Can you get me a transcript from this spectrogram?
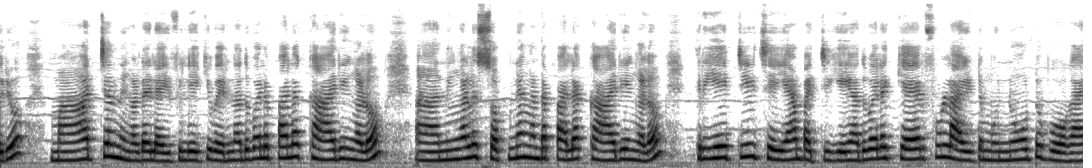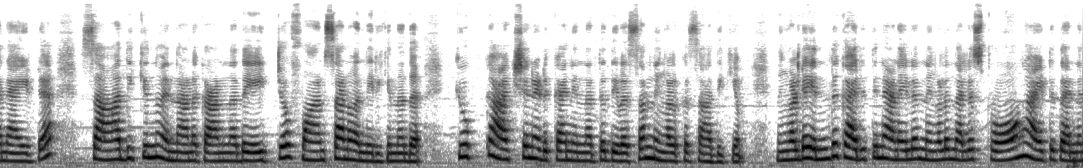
ഒരു മാറ്റം നിങ്ങളുടെ ലൈഫിലേക്ക് വരുന്നു. അതുപോലെ പല കാര്യങ്ങളും നിങ്ങൾ സ്വപ്നം കണ്ട പല കാര്യങ്ങളും ക്രിയേറ്റീവ് ചെയ്യാൻ പറ്റുകയും അതുപോലെ കെയർഫുള്ളായിട്ട് മുന്നോട്ട് പോകാനായിട്ട് സാധിക്കുന്നു എന്നാണ് കാണുന്നത്. ഏറ്റവും ഫാൻസാണ് വന്നിരിക്കുന്നത്. ക്യുക്ക് ആക്ഷൻ എടുക്കാൻ ഇന്നത്തെ ദിവസം നിങ്ങൾക്ക് സാധിക്കും. നിങ്ങളുടെ എന്ത് കാര്യത്തിനാണേലും നിങ്ങൾ നല്ല സ്ട്രോങ് ആയിട്ട് തന്നെ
